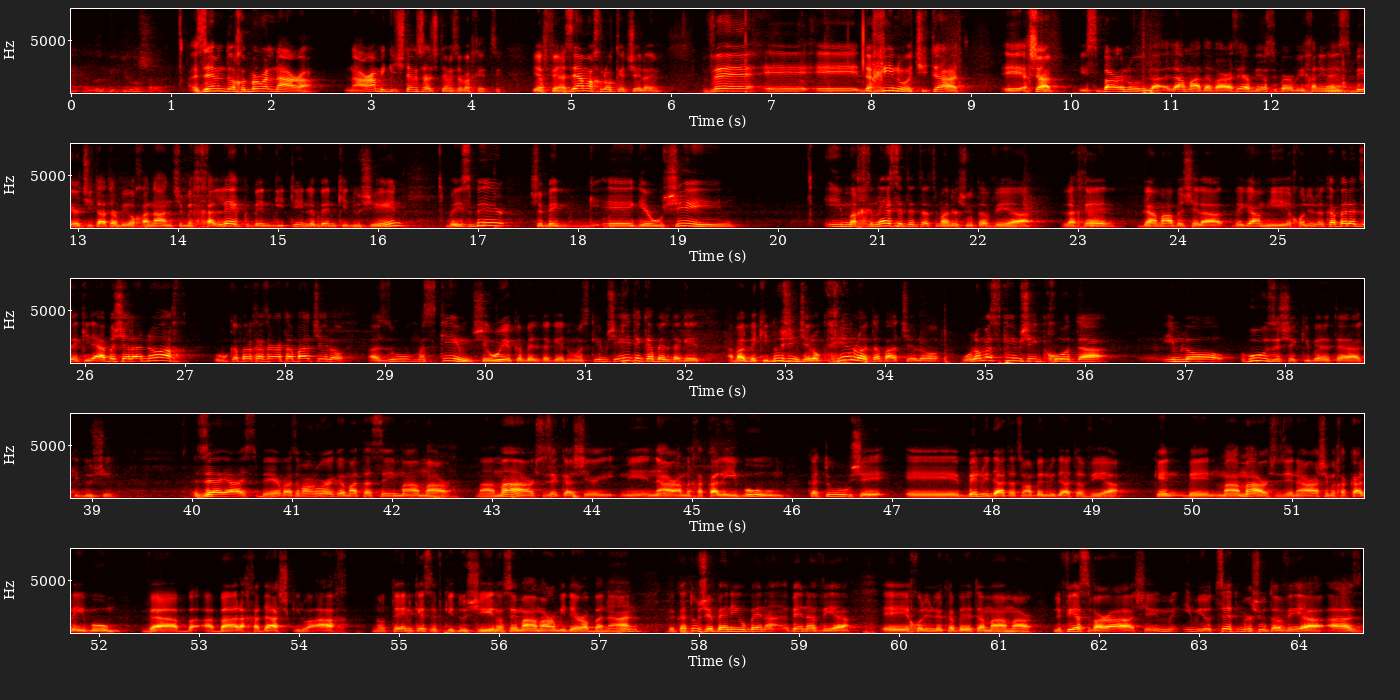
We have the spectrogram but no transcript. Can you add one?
זה אנחנו מדברים על נערה, נערה מגיל 12 עד 12 וחצי. יפה, אז זה המחלוקת שלהם. ודחינו את שיטת, אה, עכשיו, הסברנו למה הדבר הזה, רבי יוסי ברבי חנינא הסביר את שיטת רבי יוחנן שמחלק בין גיטין לבין קידושין, והסביר שבגירושין היא מכנסת את עצמה לרשות אביה, לכן גם אבא שלה וגם היא יכולים לקבל את זה, כי לאבא שלה נוח, הוא מקבל חזרה את הבת שלו, אז הוא מסכים שהוא יקבל את הגט, הוא מסכים שהיא תקבל את הגט, אבל בקידושין שלוקחים לו את הבת שלו, הוא לא מסכים שיקחו אותה, אם לא הוא זה שקיבל את הקידושין. זה היה ההסבר, ואז אמרנו, רגע, מה תעשה עם מאמר? מאמר, שזה כאשר נערה מחכה לייבום, כתוב שבין מידת עצמה בין מידת אביה, כן, במאמר, שזה נערה שמחכה לייבום, והבעל החדש, כאילו האח, נותן כסף קידושין, עושה מאמר מדרבנן, וכתוב שבין היא ובין אביה אה, יכולים לקבל את המאמר. לפי הסברה, שאם יוצאת מרשות אביה, אז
